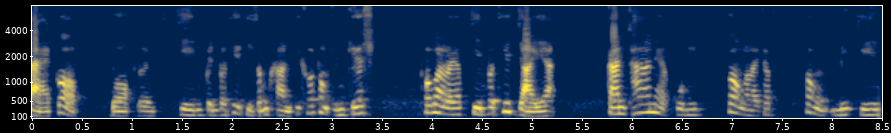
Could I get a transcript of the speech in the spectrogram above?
แต่ก็บอกเลยจีนเป็นประเทศที่สำคัญที่เขาต้อง engage เพราะว่าอะไรครับจีนประเทศใหญ่อะการค้าเนี่ยคุณต้องอะไรครับต้องมีจีน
